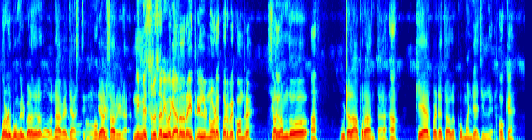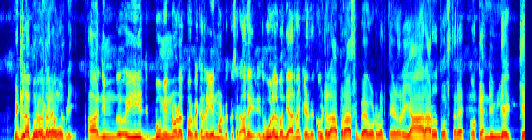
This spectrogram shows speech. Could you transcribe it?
ಬರಡು ಭೂಮಿಲಿ ಬೆಳೆದಿರೋದು ನಾವೇ ಜಾಸ್ತಿ ಎರಡು ಸಾವಿರ ಗಿಡ. ನಿಮ್ಮ ಹೆಸರು ಸರ್ ಇವಾಗ ಯಾರಾದ್ರೂ ರೈತರು ಇಲ್ಲಿ ನೋಡಕ್ ಬರಬೇಕು ಅಂದ್ರೆ? ಸರ್ ನಮ್ದು. ವಿಠಲಾಪುರ ಅಂತ. ಕೆ ಆರ್ ಪೇಟೆ ತಾಲೂಕು ಮಂಡ್ಯ ಜಿಲ್ಲೆ. ಓಕೆ. ವಿಠಲಾಪುರ ಹೋಬಳಿ. ನಿಮ್ದು ಈ ಭೂಮಿನ ನೋಡಕ್ ಬರ್ಬೇಕಂದ್ರೆ ಏನ್ ಮಾಡ್ಬೇಕು ಸರ್? ಅದೇ ಇದು ಊರಲ್ಲಿ ಬಂದು ಯಾರನ್ನ ಕೇಳ್ಬೇಕು? ವಿಠಲಾಪುರ ಸುಬ್ಬೇಗೌಡರು ಅಂತ ಹೇಳಿದ್ರೆ ಯಾರು ತೋರಿಸ್ತಾರೆ. ಓಕೆ ನಿಮ್ಗೆ ಕೆ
